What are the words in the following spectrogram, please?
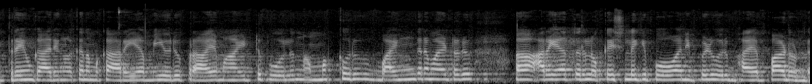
ഇത്രയും കാര്യങ്ങളൊക്കെ നമുക്ക് അറിയാം. ഈ ഒരു പ്രായമായിട്ട് പോലും നമുക്കൊരു ഭയങ്കരമായിട്ടൊരു അറിയാത്തൊരു ലൊക്കേഷനിലേക്ക് പോകാൻ ഇപ്പോഴും ഒരു ഭയപ്പാടുണ്ട്.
